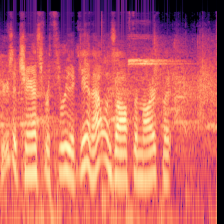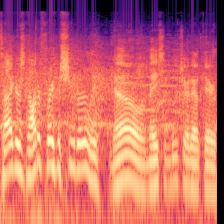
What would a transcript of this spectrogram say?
Here's a chance for three again. That one's off the mark, but Tigers not afraid to shoot early. No, Mason Bouchard out there.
